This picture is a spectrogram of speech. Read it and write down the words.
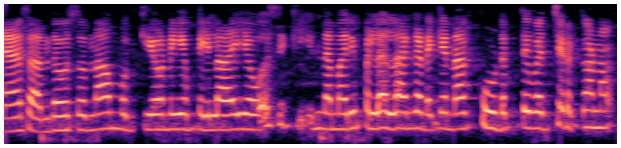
என் சந்தோஷம் தான் முக்கியம்னு எப்படிலாம் யோசிக்கு இந்த மாதிரி பிள்ளைலாம் கிடைக்க நான் கொடுத்து வச்சிருக்கணும்.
